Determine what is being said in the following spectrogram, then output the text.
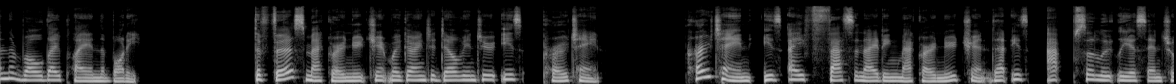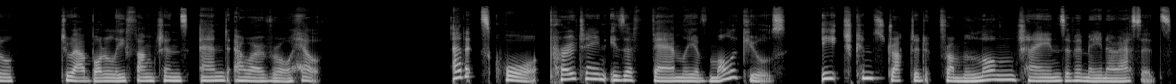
and the role they play in the body. The first macronutrient we're going to delve into is protein. Protein is a fascinating macronutrient that is absolutely essential to our bodily functions and our overall health. At its core, protein is a family of molecules each constructed from long chains of amino acids.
